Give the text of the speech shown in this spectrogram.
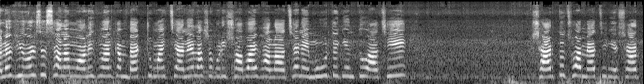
হ্যালো ভিউয়ার্স আসসালামু আলাইকুম welcome back to my channel. আশা করি সবাই ভালো আছেন। এই মুহূর্তে কিন্তু আছি স্বার্থ ছোঁয়া ম্যাচিংয়ে স্বার্থ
